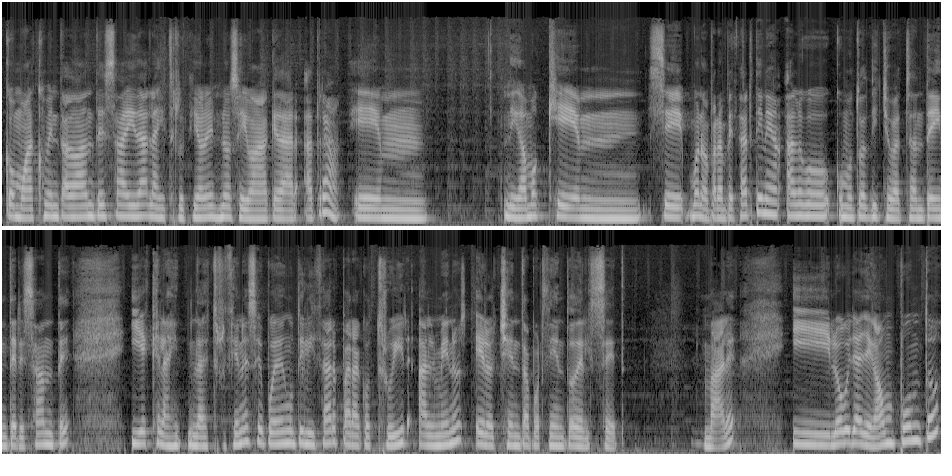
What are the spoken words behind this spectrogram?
como has comentado antes, Aida, las instrucciones no se iban a quedar atrás. Em, digamos que mm, se bueno para empezar tiene algo como tú has dicho bastante interesante y es que las instrucciones se pueden utilizar para construir al menos el 80% del set ¿vale? Y luego ya llega un punto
